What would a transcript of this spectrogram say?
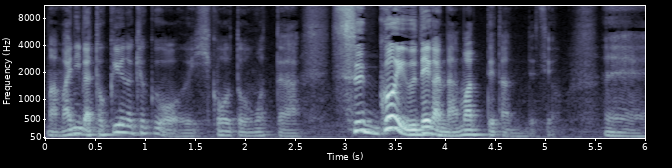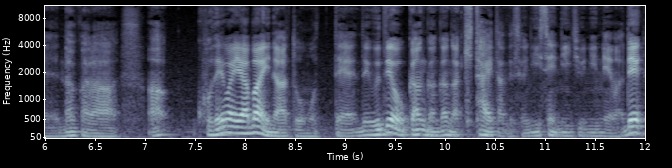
まあ、マニバ特有の曲を弾こうと思ったら、すっごい腕がなまってたんですよ。えー、だから、あ、これはやばいなと思って、で、腕をガンガンガンガン鍛えたんですよ、2022年は。で、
